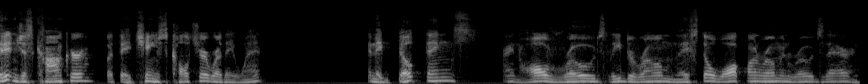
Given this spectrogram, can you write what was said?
They didn't just conquer, but they changed culture where they went. And they built things, right? And all roads lead to Rome, and they still walk on Roman roads there. And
